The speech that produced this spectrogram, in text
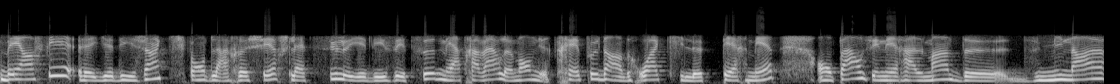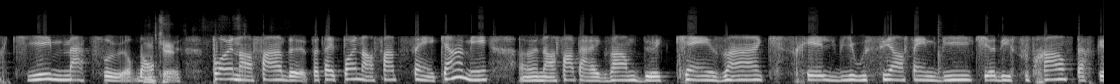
Ben en fait, euh, il y a des gens qui font de la recherche là-dessus. Il y a des études, mais à travers le monde, il y a très peu d'endroits qui le permettent. On parle généralement de du mineur qui est mature, donc euh, pas un enfant de peut-être pas un enfant de 5 ans, mais un enfant par exemple de 15 ans qui serait lui aussi en fin de vie, qui a des souffrances parce que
